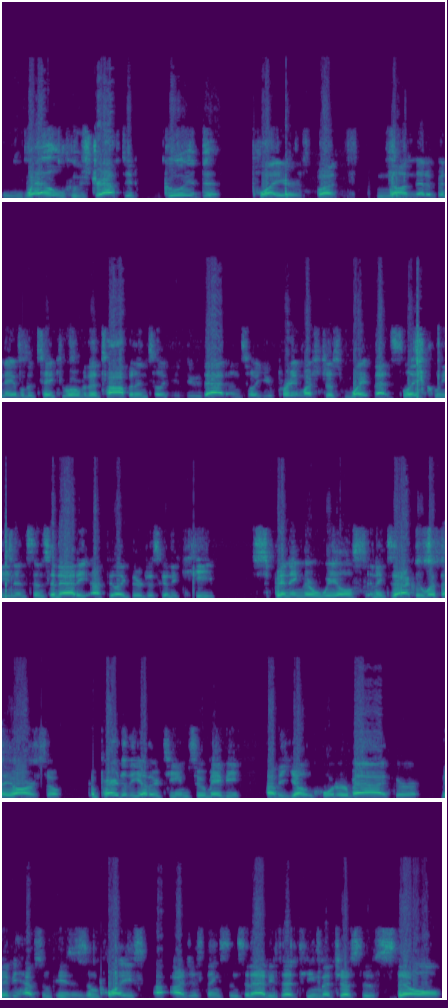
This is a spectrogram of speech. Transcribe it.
well, who's drafted good players, but none that have been able to take you over the top. And until you do that, until you pretty much just wipe that slate clean in Cincinnati, I feel like they're just going to keep spinning their wheels in exactly what they are. So compared to the other teams who maybe have a young quarterback or maybe have some pieces in place, I just think Cincinnati's that team that just is still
